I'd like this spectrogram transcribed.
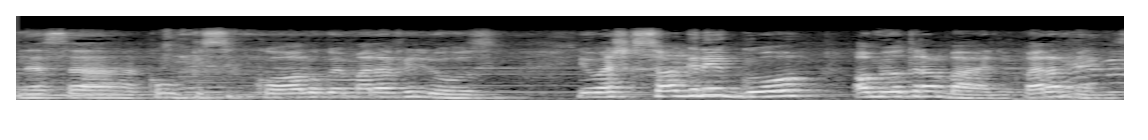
Nessa, como psicólogo é maravilhoso. Eu acho que só agregou ao meu trabalho. Parabéns.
